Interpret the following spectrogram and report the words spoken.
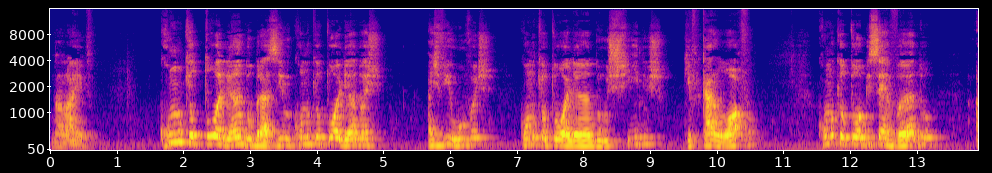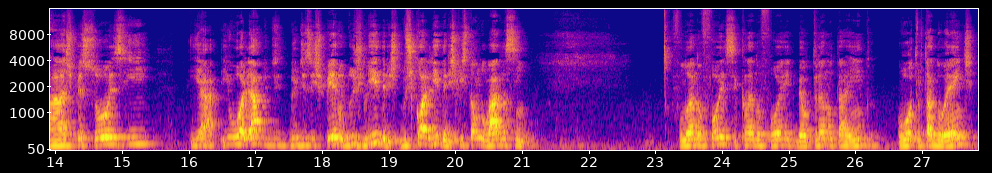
na live. Como que eu estou olhando o Brasil como que eu estou olhando as as viúvas, como que eu estou olhando os filhos que ficaram órfãos, como que eu estou observando as pessoas e, e, a, e o olhar do, do desespero dos líderes, dos co-líderes que estão do lado assim. Fulano foi, Ciclano foi, Beltrano está indo, o outro está doente.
